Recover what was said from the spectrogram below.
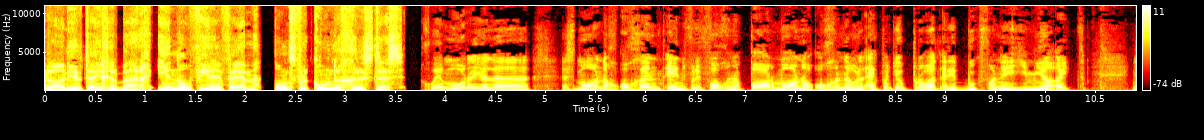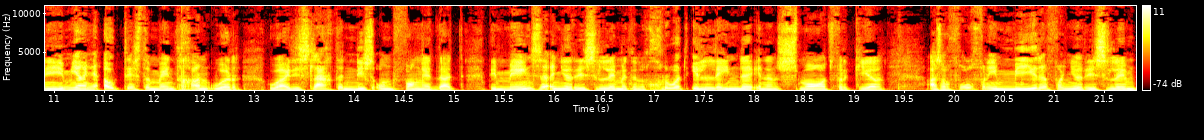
Radio Tygerberg 104 FM. Ons verkondig Christus. Goeiemôre julle. Is maandagooggend en vir die volgende paar maandagooggende wil ek met jou praat uit die boek van Nehemia uit. Nehemia in die Ou Testament gaan oor hoe hy die slegte nuus ontvang het dat die mense in Jerusalem met 'n groot ellende en in smaad verkeer as gevolg van die mure van Jerusalem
